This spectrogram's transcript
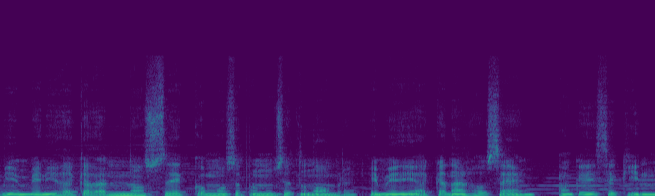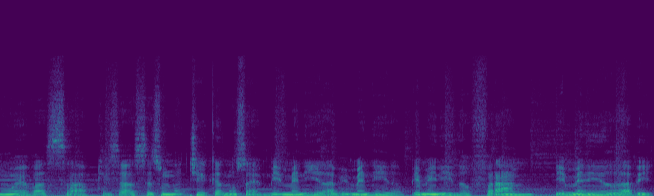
Bienvenida al canal, no sé cómo se pronuncia tu nombre. Bienvenida al canal José. Aunque dice aquí nueva SAP, quizás es una chica, no sé. Bienvenida, bienvenido. Bienvenido Fran. Bienvenido David.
